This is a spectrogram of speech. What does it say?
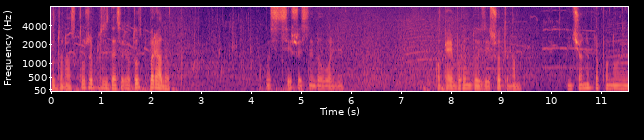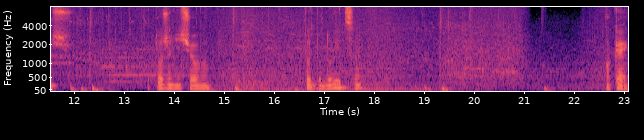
Тут у нас теж плюс 10, а тут порядок. Ось ці щось недовольні. Окей, Бурундузі, що ти нам? Нічого не пропонуєш? Тут теж нічого. Тут будується. Окей.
